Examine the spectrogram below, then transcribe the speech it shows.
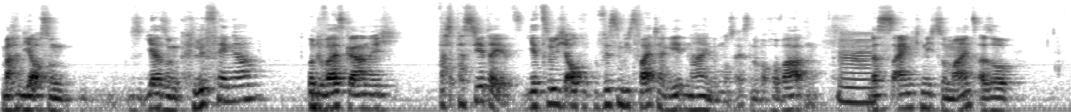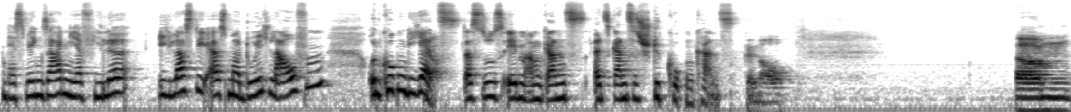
machen die auch so ein, ja, so einen Cliffhanger und du weißt gar nicht, was passiert da jetzt? Jetzt will ich auch wissen, wie es weitergeht. Nein, du musst erst eine Woche warten. Mhm. Das ist eigentlich nicht so meins. Also Deswegen sagen ja viele, ich lasse die erstmal durchlaufen und gucken die jetzt, ja. dass du es eben am ganz, als ganzes Stück gucken kannst. Genau. Ähm,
